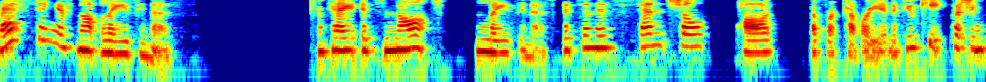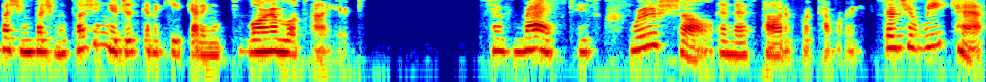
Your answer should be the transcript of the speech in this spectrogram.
Resting is not laziness. Okay. It's not laziness. It's an essential part of recovery. And if you keep pushing, pushing, pushing, pushing, you're just going to keep getting more and more tired. So rest is crucial in this part of recovery. So to recap,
